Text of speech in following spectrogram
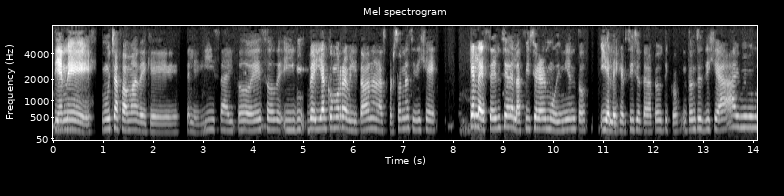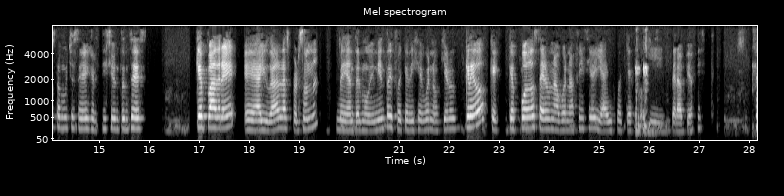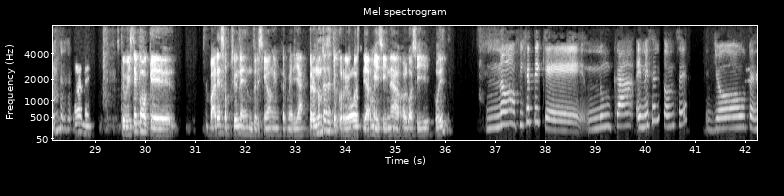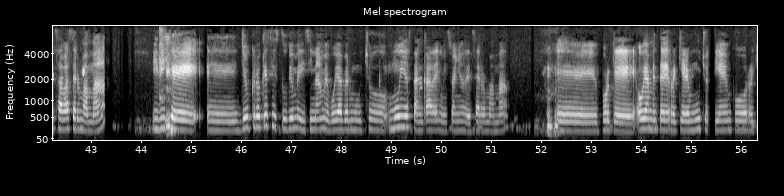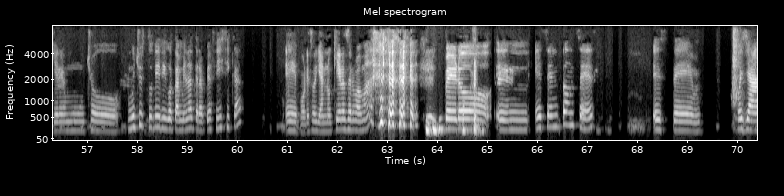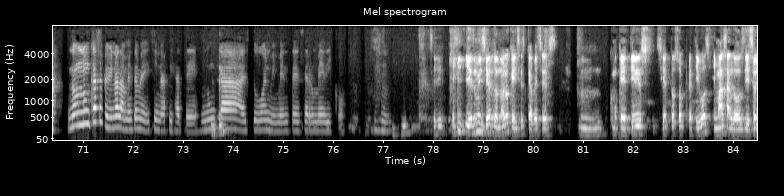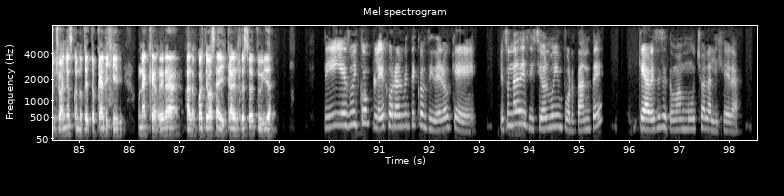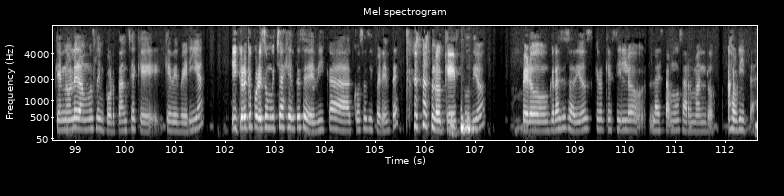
tiene mucha fama de que Televisa y todo eso, y veía cómo rehabilitaban a las personas y dije que la esencia del aficio era el movimiento y el ejercicio terapéutico. Entonces dije, ay, a mí me gusta mucho ese ejercicio, entonces qué padre eh, ayudar a las personas mediante el movimiento y fue que dije, bueno, quiero, creo que, que puedo ser una buena aficio y ahí fue que escogí terapia física. Tuviste como que varias opciones, nutrición, enfermería, pero nunca se te ocurrió estudiar medicina o algo así, Judith? No, fíjate que nunca, en ese entonces yo pensaba ser mamá y dije, eh, yo creo que si estudio medicina me voy a ver mucho, muy estancada en mi sueño de ser mamá. Eh, porque obviamente requiere mucho tiempo, requiere mucho, mucho estudio y digo también la terapia física, eh, por eso ya no quiero ser mamá, pero en ese entonces, este, pues ya, no, nunca se me vino a la mente medicina, fíjate, nunca estuvo en mi mente ser médico. Sí, y es muy cierto, ¿no? Lo que dices que a veces Mm, como que tienes ciertos objetivos y más a los 18 años cuando te toca elegir una carrera a la cual te vas a dedicar el resto de tu vida. Sí, es muy complejo. Realmente considero que es una decisión muy importante que a veces se toma mucho a la ligera, que no le damos la importancia que, que debería. Y creo que por eso mucha gente se dedica a cosas diferentes, lo que estudió pero gracias a Dios creo que sí lo la estamos armando ahorita.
